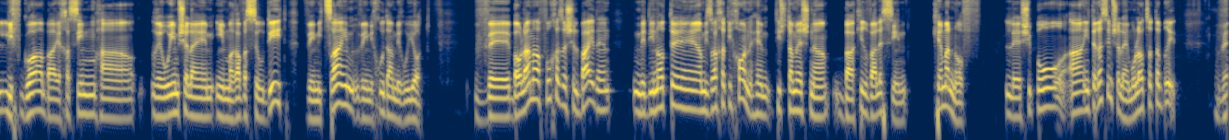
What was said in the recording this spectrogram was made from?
לפגוע ביחסים הראויים שלהם עם ערב הסעודית ועם מצרים ועם איחוד האמירויות. ובעולם ההפוך הזה של ביידן, מדינות uh, המזרח התיכון הן תשתמשנה בקרבה לסין כמנוף לשיפור האינטרסים שלהם מול הברית. ו-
